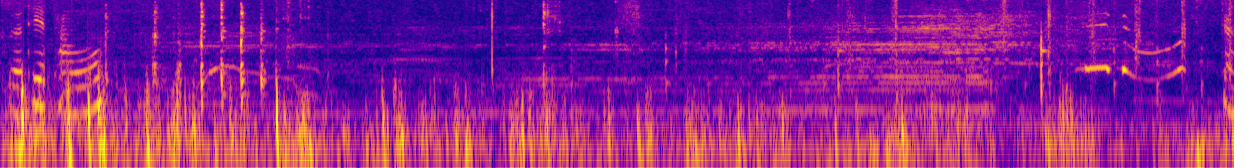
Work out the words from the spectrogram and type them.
เขือเทศเผา จ๋า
